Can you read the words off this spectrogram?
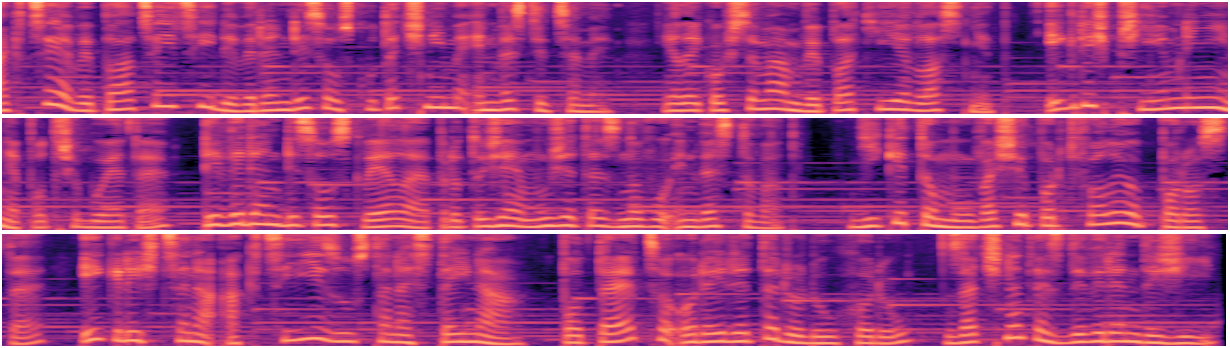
Akcie vyplácející dividendy jsou skutečnými investicemi, jelikož se vám vyplatí je vlastnit. I když příjem nyní nepotřebujete, dividendy jsou skvělé, protože je můžete znovu investovat. Díky tomu vaše portfolio poroste, i když cena akcí zůstane stejná. Poté, co odejdete do důchodu, začnete z dividendy žít,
